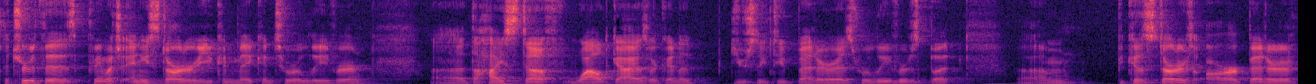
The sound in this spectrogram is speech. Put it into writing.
The truth is, pretty much any starter you can make into a reliever. Uh, the high stuff, wild guys are going to usually do better as relievers, but um, because starters are better,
